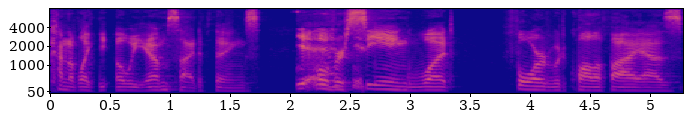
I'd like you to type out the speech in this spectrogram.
kind of like the oem side of things yeah, overseeing yeah. what ford would qualify as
